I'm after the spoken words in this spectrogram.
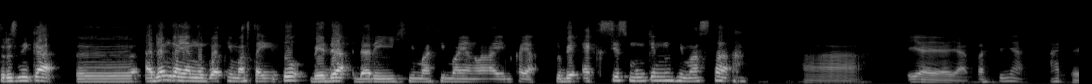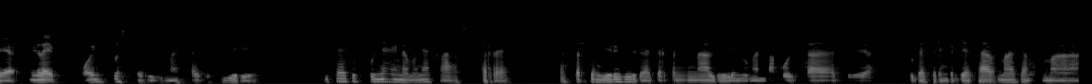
Terus nih kak, eh, ada nggak yang ngebuat Himasta itu beda dari hima-hima yang lain? Kayak lebih eksis mungkin Himasta? Ah, iya iya iya pastinya ada ya nilai poin plus dari Masta itu sendiri. Kita itu punya yang namanya cluster ya. Cluster sendiri sudah terkenal di lingkungan fakultas gitu ya. Udah sering kerjasama sama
